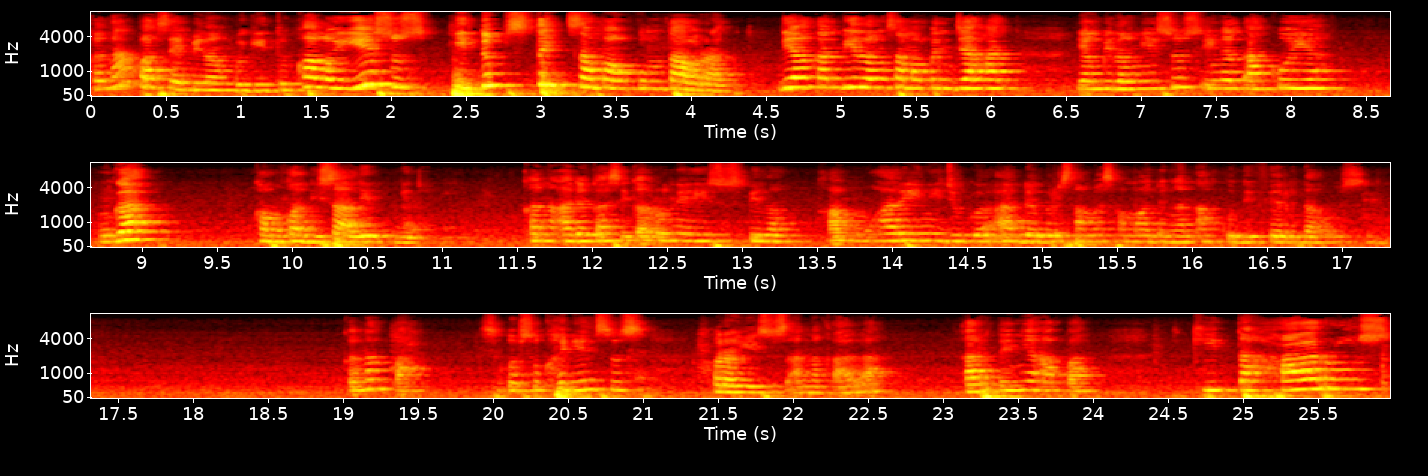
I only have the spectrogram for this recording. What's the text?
Kenapa saya bilang begitu? Kalau Yesus hidup stick sama hukum Taurat, dia akan bilang sama penjahat yang bilang Yesus ingat aku ya. Enggak, kamu kan disalib gitu. Karena ada kasih karunia Yesus bilang, kamu hari ini juga ada bersama-sama dengan aku di Firdaus. Kenapa? Suka-suka Yesus. Orang Yesus anak Allah. Artinya apa? Kita harus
